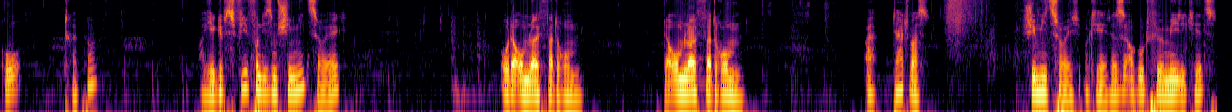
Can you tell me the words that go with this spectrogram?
Oh, Treppe. Oh, hier gibt es viel von diesem Chemiezeug. Oh, da oben läuft was rum. Da oben läuft was rum. Ah, der hat was. Chemiezeug. Okay, das ist auch gut für Medikits.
